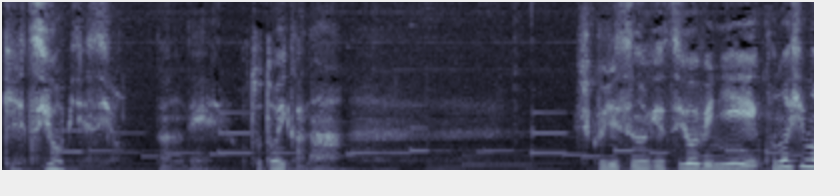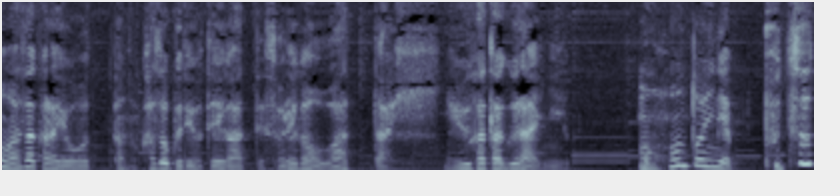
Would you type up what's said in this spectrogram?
月曜日ですよ。なので一昨日かな。祝日の月曜日にこの日も朝からよあの家族で予定があってそれが終わった日夕方ぐらいにもう本当にねプツ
